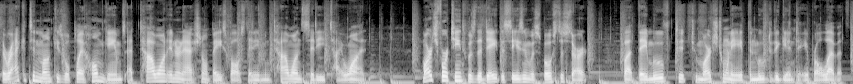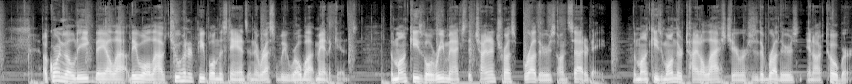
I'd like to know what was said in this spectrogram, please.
The Rakuten Monkeys will play home games at Taiwan International Baseball Stadium in Taiwan City, Taiwan. March 14th was the date the season was supposed to start, but they moved it to March 28th and moved it again to April 11th. According to the league, they allow they will allow 200 people in the stands and the rest will be robot mannequins. The Monkeys will rematch the China Trust Brothers on Saturday. The Monkeys won their title last year versus the Brothers in October.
